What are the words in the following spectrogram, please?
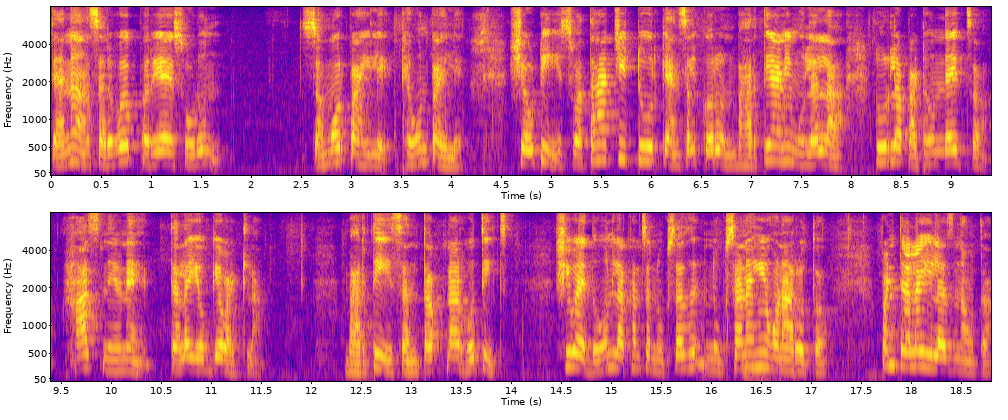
त्यानं सर्व पर्याय सोडून समोर पाहिले ठेवून पाहिले. शेवटी स्वतःची टूर कॅन्सल करून भारती आणि मुलाला टूरला पाठवून द्यायचं हाच निर्णय त्याला योग्य वाटला. भारती संतापणार होतीच. शिवाय दोन लाखांचं नुकसान नुकसानही होणार होतं पण त्याला इलाज नव्हता.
